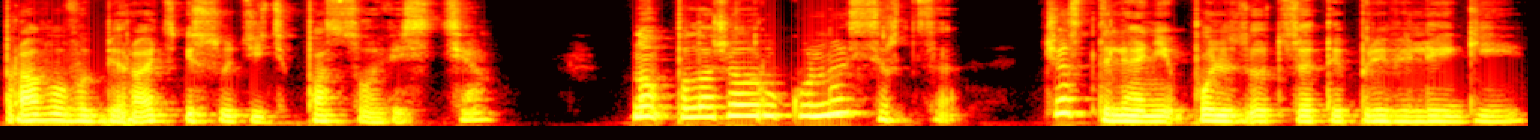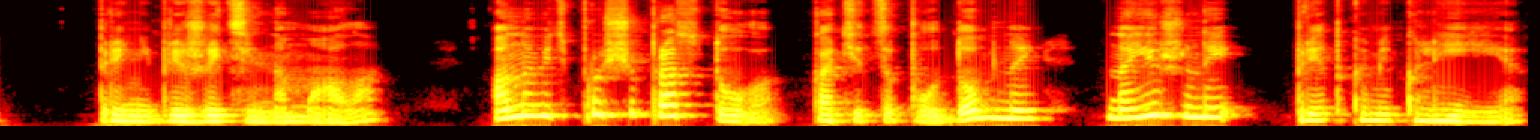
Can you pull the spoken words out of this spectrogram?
право выбирать и судить по совести. Но, положил руку на сердце, часто ли они пользуются этой привилегией? Пренебрежительно мало. Оно ведь проще простого – катиться по удобной, наезженной предками колее.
